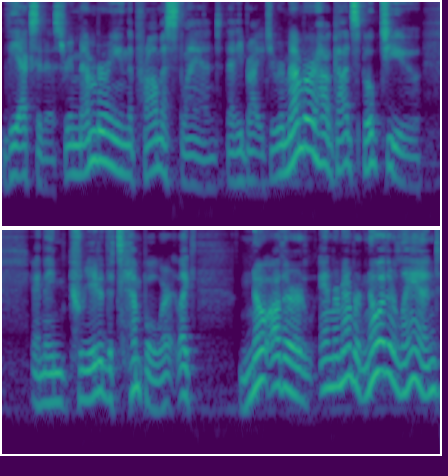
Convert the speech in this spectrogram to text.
the exodus remembering the promised land that he brought you to remember how god spoke to you and they created the temple where like no other and remember no other land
